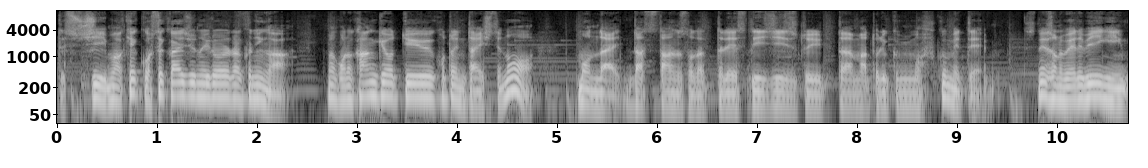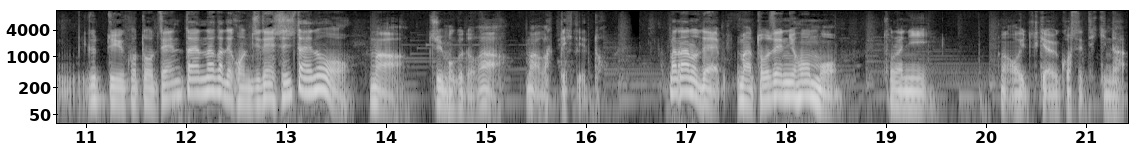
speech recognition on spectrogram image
ですし、まあ、結構世界中のいろいろな国が、まあ、この環境っていうことに対しての問題脱炭素だったり SDGs といったまあ取り組みも含めてですねそのウェルビーギングということ全体の中でこの自転車自体のまあ注目度がまあ上がってきていると。まあ、なので、まあ、当然日本もそれにまあ追いつき追い越せ的な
